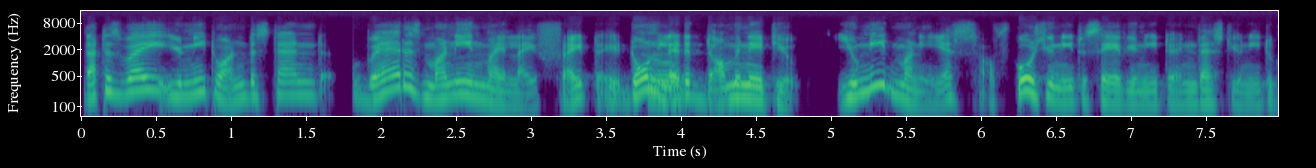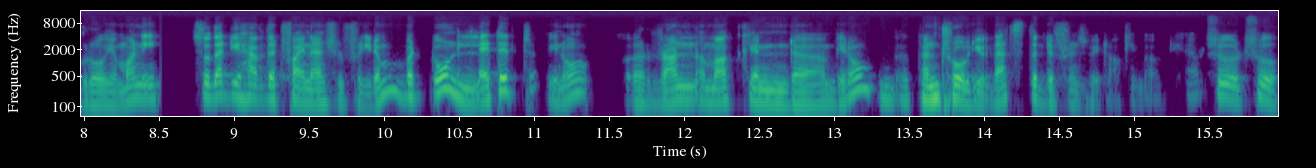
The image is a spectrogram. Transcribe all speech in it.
that is why you need to understand where is money in my life right Uh, don't let it dominate you you need money yes of course you need to save you need to invest you need to grow your money so that you have that financial freedom but don't let it you know uh, run amok and uh, you know control you that's the difference we're talking about yeah. True, true.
